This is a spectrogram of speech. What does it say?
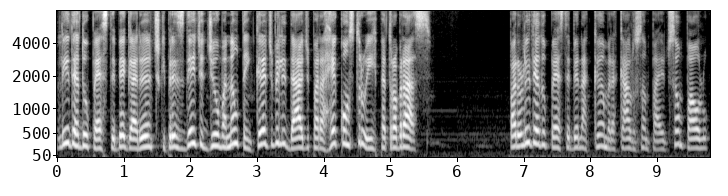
Líder do PSDB garante que presidente Dilma não tem credibilidade para reconstruir Petrobras. Para o líder do PSDB na Câmara, Carlos Sampaio de São Paulo,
